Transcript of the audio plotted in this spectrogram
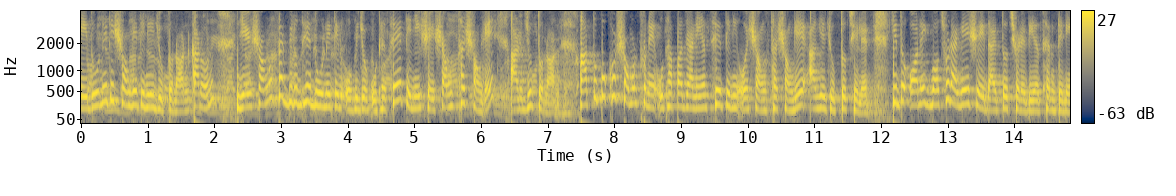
এই দুর্নীতির সঙ্গে তিনি যুক্ত নন। কারণ, যে সংস্থার বিরুদ্ধে দুর্নীতির অভিযোগ উঠেছে, তিনি সেই সংস্থার সঙ্গে আর যুক্ত নন। আত্মপক্ষ সমর্থনে উথাপ্পা জানিয়েছে, তিনি ওই সংস্থার সঙ্গে আগে যুক্ত ছিলেন। কিন্তু অনেক বছর আগে সেই দায়িত্ব ছেড়ে দিয়েছেন তিনি।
